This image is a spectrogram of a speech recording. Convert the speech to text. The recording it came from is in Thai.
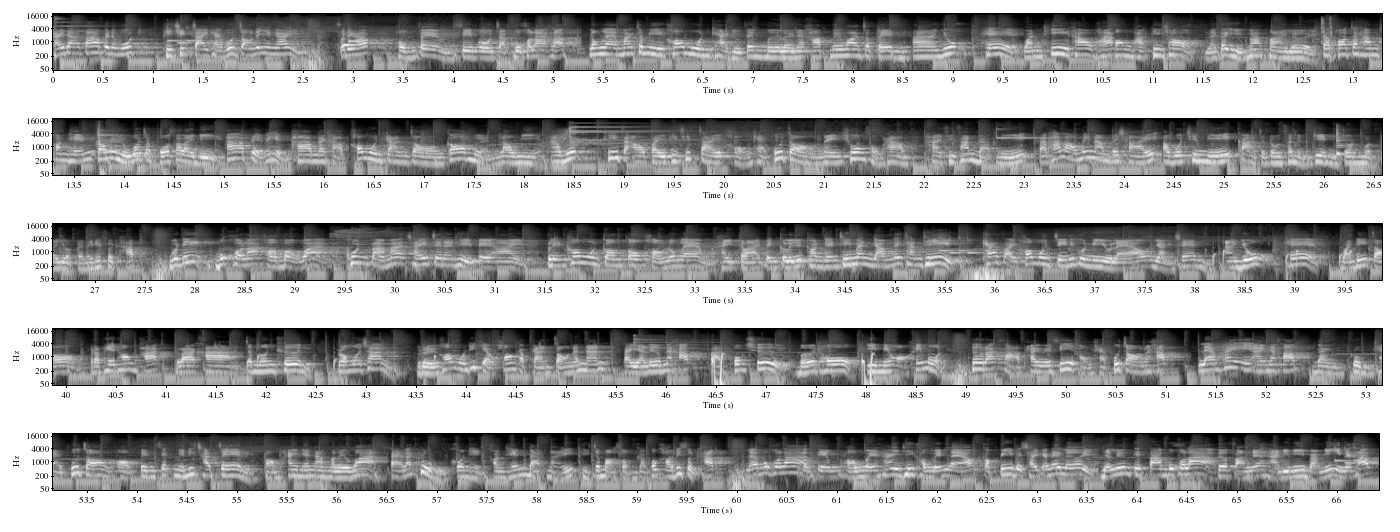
ช้ Data เป็นอาวุธ พิชิตใจแขกผู้จองได้ยังไง สวัสดีครับ ผมเฟรม CMO จากบุคลาครับ โรงแรมมักจะมีข้อมูลแขกอยู่เต็มมือเลยนะครับ ไม่ว่าจะเป็นอายุเพศวันที่เข้าพัก ห้องพักที่ชอบ และก็อีกมากมายเลย แต่พอจะทำคอนเทนต์ ก็ไม่รู้ว่าจะโพสอะไรดี ถ้าเปรียบให้เห็นภาพนะครับ ข้อมูลการจองก็เหมือนเรามีอาวุธที่จะเอาไปพิชิตใจของแขกผู้จองในช่วงสงครามไฮซีซั่นแบบนี้ แต่ถ้าเราไม่นำไปใช้อาวุธชิ้นนี้ก็อาจจะโดนสนิมกินจนหมดประโยชน์ไปในที่สุดครับวันนี้บุคลาขอบอกว่าคุณสาามารถใช้ Generative AI เปลี่ยนข้อมูลกองโตของโรงแรม ให้กลายเป็นกลยุทธ์คอนเทนต์ที่แม่นยำได้ทันที แค่ใส่ข้อมูลจริงที่คุณมีอยู่แล้ว อย่างเช่น อายุ เพศ วันที่จอง ประเภทห้องพัก ราคาจำนวนคืน โปรโมชั่น หรือข้อมูลที่เกี่ยวข้องกับการจองนั้นๆ แต่อย่าลืมนะครับตัดพวกชื่อ เบอร์โทร อีเมลออกให้หมด เพื่อรักษา Privacy ของแขกผู้จองนะครับ แล้วให้ AI นะครับแบ่งกลุ่มแขกผู้จองออกเป็นเซกเมนต์ที่ชัดเจน พร้อมให้แนะนำมาเลยว่า แต่ละกลุ่มควรเห็นคอนเทนต์แบบไหนถึงจะเหมาะสมกับพวกเขาที่สุดครับ และบุคล่าเตรียมพร้อมไว้ให้ที่คอมเมนต์แล้วก๊อปปี้ไปใช้กันได้เลย อย่าลืมติดตามบุคล่าเพื่อฟังเนื้อหาดีๆแบบนี้อีกนะครับ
